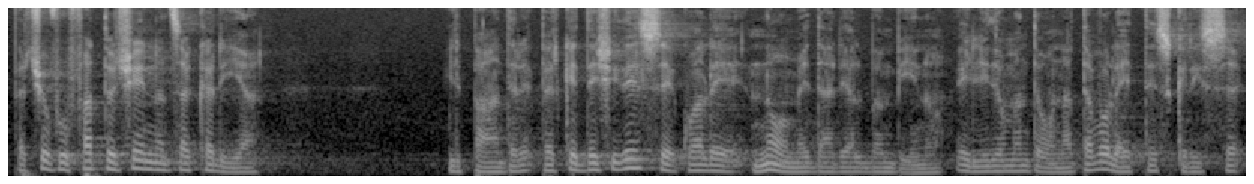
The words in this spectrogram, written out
Perciò fu fatto cenno a Zaccaria il padre perché decidesse quale nome dare al bambino. Egli domandò una tavoletta e scrisse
